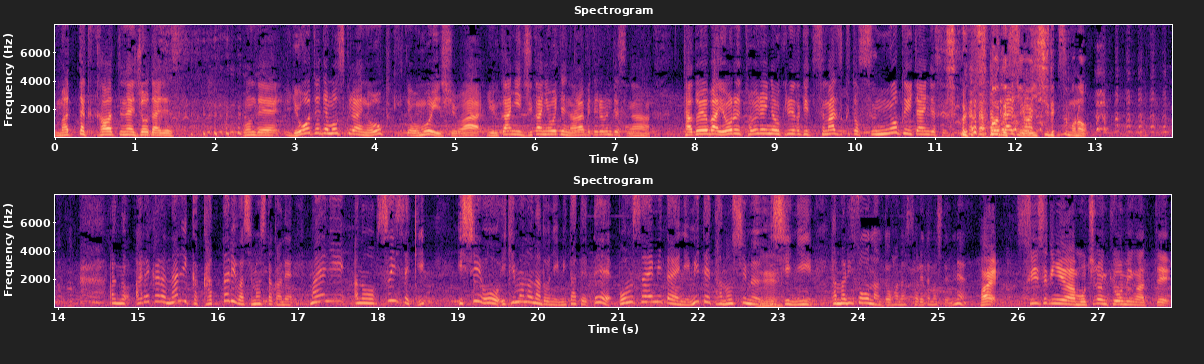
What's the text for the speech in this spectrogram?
全く変わってない状態です。ほんで、両手で持つくらいの大きくて重い石は床に直に置いて並べてるんですが、例えば夜トイレに起きるときつまずくとすんごく痛いんです。そりゃそうですよ 石ですものあのあれから何か買ったりはしましたかね？前にあの水石石を生き物などに見立てて盆栽みたいに見て楽しむええ石にはまりそうなんてお話されてましたよねはい。水石にはもちろん興味があって、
